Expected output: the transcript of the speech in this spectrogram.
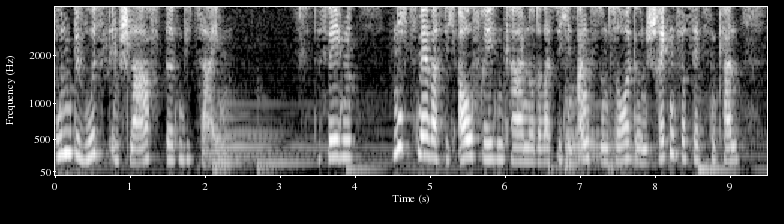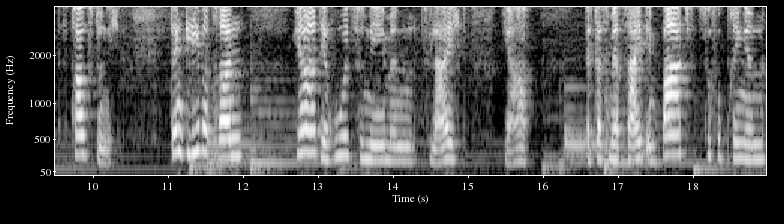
unbewusst im Schlaf irgendwie zeigen. Deswegen nichts mehr, was dich aufregen kann oder was dich in Angst und Sorge und Schrecken versetzen kann, das brauchst du nicht. Denk lieber dran, ja, dir Ruhe zu nehmen, vielleicht, ja, etwas mehr Zeit im Bad zu verbringen,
